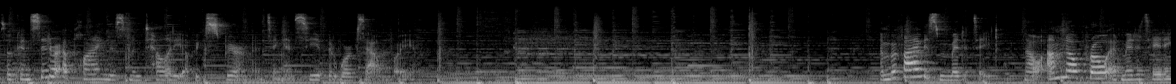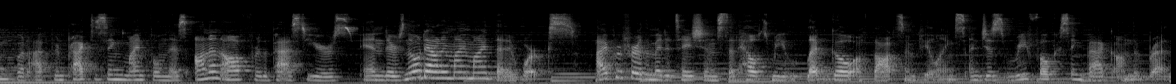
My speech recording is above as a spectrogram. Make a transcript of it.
So consider applying this mentality of experimenting and see if it works out for you. Number five is meditate. Now, I'm no pro at meditating, but I've been practicing mindfulness on and off for the past years, and there's no doubt in my mind that it works. I prefer the meditations that helps me let go of thoughts and feelings and just refocusing back on the breath.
